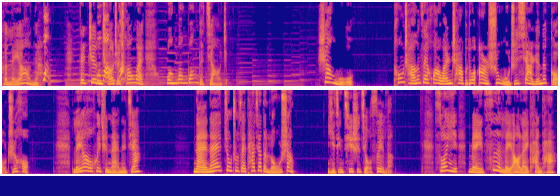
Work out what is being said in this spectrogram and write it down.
可雷奥呢？他正朝着窗外汪汪汪的叫着。上午，通常在画完差不多二十五只吓人的狗之后，雷奥会去奶奶家。奶奶就住在他家的楼上，已经七十九岁了，所以每次雷奥来看他，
